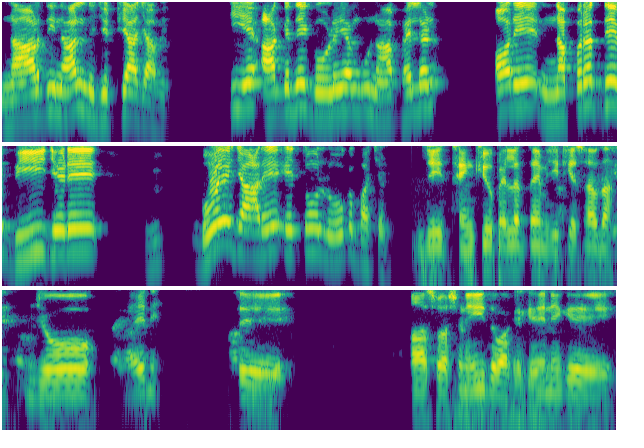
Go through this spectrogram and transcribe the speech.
ਨਾਲ ਦੀ ਨਾਲ ਨਜਿੱਠਿਆ ਜਾਵੇ। ਕਿ ਇਹ ਅੱਗ ਦੇ ਗੋਲੇ ਵਾਂਗੂ ਨਾ ਫੈਲਣ ਔਰ ਇਹ ਨਫ਼ਰਤ ਦੇ ਬੀਜ ਜਿਹੜੇ ਬੋਏ ਜਾ ਰਹੇ, ਇਹ ਤੋਂ ਲੋਕ ਬਚਣ। ਜੀ ਥੈਂਕ ਯੂ ਪਹਿਲਾਂ ਤਾਂ ਮਜੀਠੀਆ ਸਾਹਿਬ ਦਾ, ਜੋ ਆਏ ਨੇ ਤੇ ਆਸਵਾਸਨ ਇਹ ਦਵਾ ਕੇ ਗਏ ਨੇ ਕਿ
